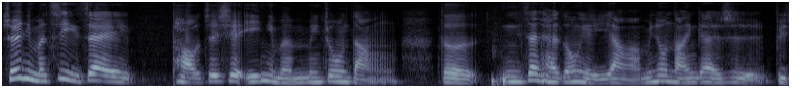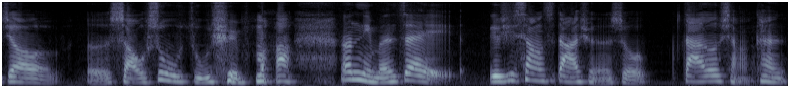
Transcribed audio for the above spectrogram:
所以你们自己在。跑这些，以你们民众党的，你在台东也一样啊。民众党应该也是比较呃少数族群嘛。那你们在，尤其上次大选的时候，大家都想看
